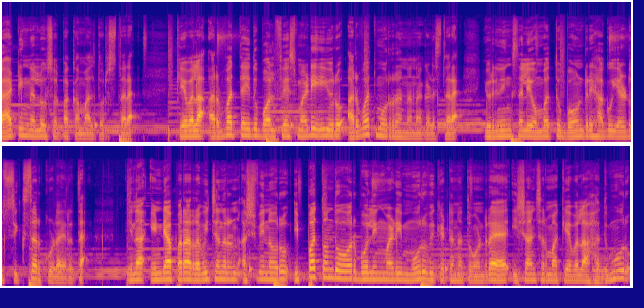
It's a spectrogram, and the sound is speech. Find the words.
ಬ್ಯಾಟಿಂಗ್ ನಲ್ಲೂ ಸ್ವಲ್ಪ ಕಮಾಲ್ ತೋರಿಸ್ತಾರೆ. ಕೇವಲ ಅರವತ್ತೈದು ಬಾಲ್ ಫೇಸ್ ಮಾಡಿ ಇವರು ಅರವತ್ಮೂರು ರನ್ನನ್ನು ಗಳಿಸ್ತಾರೆ. ಇವ್ರ ಇನ್ನಿಂಗ್ಸ್ನಲ್ಲಿ ಒಂಬತ್ತು ಬೌಂಡ್ರಿ ಹಾಗೂ ಎರಡು ಸಿಕ್ಸರ್ ಕೂಡ ಇರುತ್ತೆ. ಇನ್ನ ಇಂಡಿಯಾ ಪರ ರವಿಚಂದ್ರನ್, ಅಶ್ವಿನ್ ಅವರು ಇಪ್ಪತ್ತೊಂದು ಓವರ್ ಬೌಲಿಂಗ್ ಮಾಡಿ ಮೂರು ವಿಕೆಟ್ ಅನ್ನ ತಗೊಂಡ್ರೆ ಇಶಾಂತ್ ಶರ್ಮಾ ಕೇವಲ ಹದಿಮೂರು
